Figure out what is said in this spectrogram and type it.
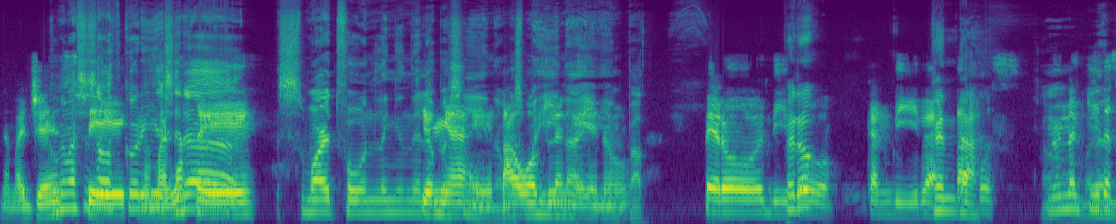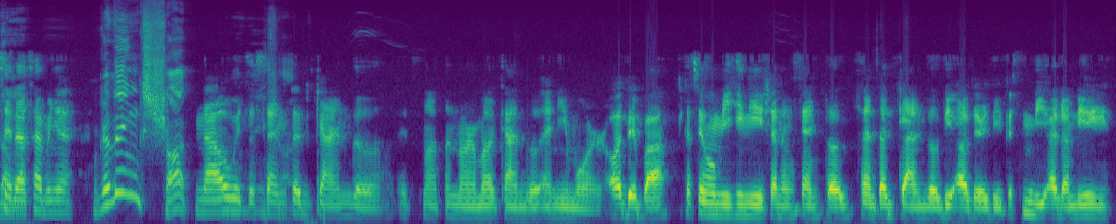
na majestic, Korea na sila, malaki. smartphone lang yung Yun nilabas niya. eh, no? Mas tawag mahina lang eh, no? impact. Pero dito, Pero- kandila. Ganda. Tapos, nung Oo, nagkita maganda sila, nga. sabi niya, Maganda yung shot. now it's a scented candle. It's not a normal candle anymore. O, di ba? Kasi humihingi siya ng scented, scented candle the other day, tapos hindi alam ni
